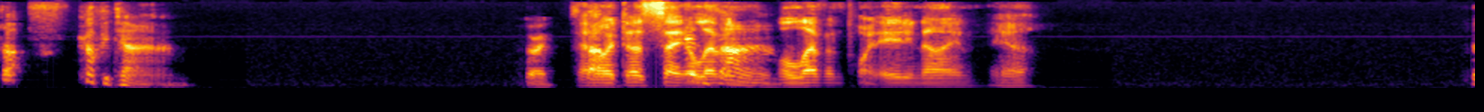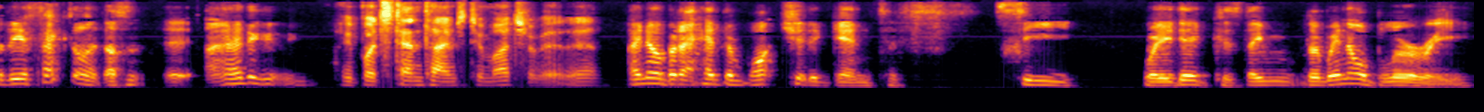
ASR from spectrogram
So, coffee time. Sorry. Oh, Stop. it does say End 11, 11.89. Yeah. But the effect on it doesn't. I had to. He puts 10 times too much of it in. I know, but I had to watch it again to f- see what he did because they they went all blurry,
